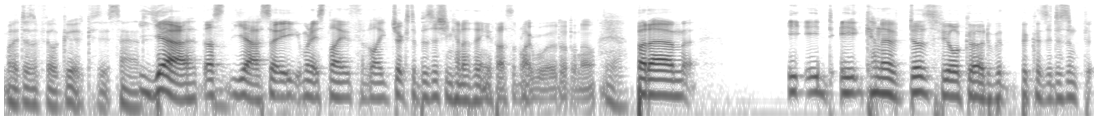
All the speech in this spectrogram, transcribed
Well, it doesn't feel good because it's sad. yeah, that's yeah, so it- when it's like it's like juxtaposition kind of thing if that's the right word, I don't know. Yeah. But um it, it, it kind of does feel good with because it doesn't feel,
